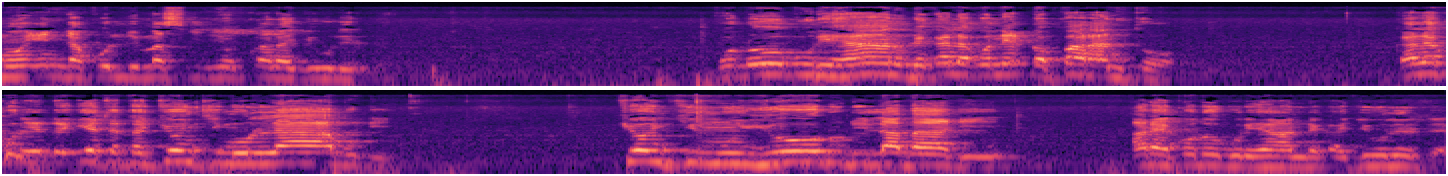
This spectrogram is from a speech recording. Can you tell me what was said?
mo inda kulli masjid ko kala juulirɗo ko ɗo ɓuri hanude kala ko neɗɗo paranto. Kala ko neɗɗo ƴettata conci mum laaɓuɗi conci mum yooɗuɗi labaɗi aray ko ɗo ɓuri hanude ka juulirde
